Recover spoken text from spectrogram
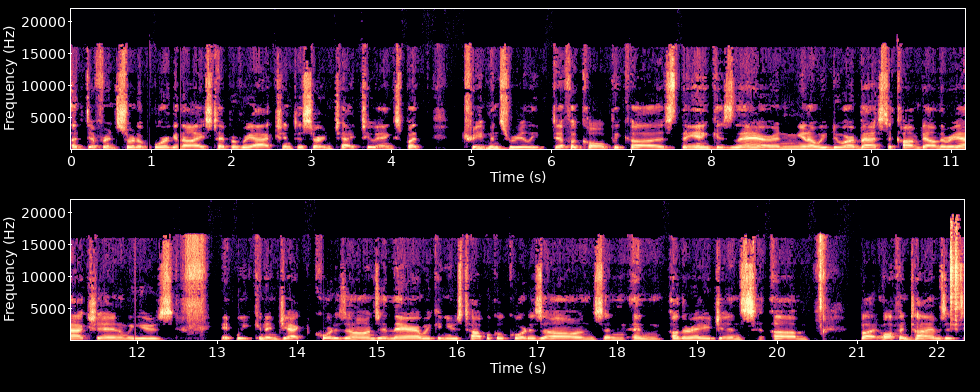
a, different sort of organized type of reaction to certain tattoo inks, but treatment's really difficult because the ink is there and you know we do our best to calm down the reaction. We use it, we can inject cortisones in there. We can use topical cortisones and and other agents. Um, but oftentimes it's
